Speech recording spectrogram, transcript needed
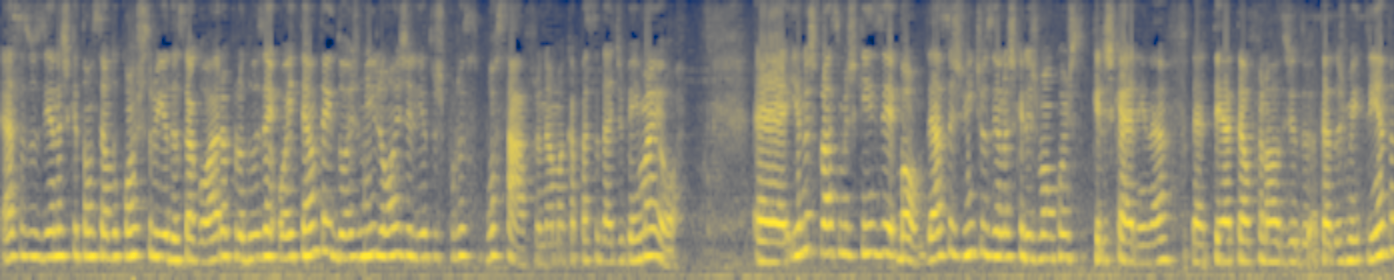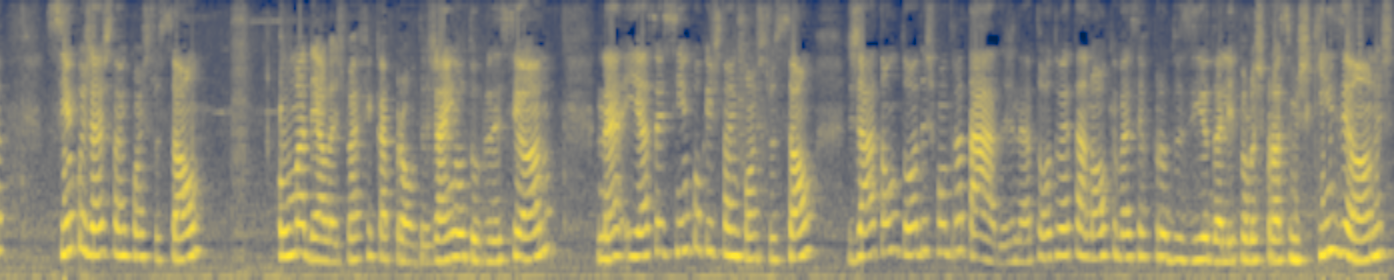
essas usinas que estão sendo construídas agora produzem 82 milhões de litros por, por safra, né, uma capacidade bem maior. É, e nos próximos 15, bom, dessas 20 usinas que eles vão que eles querem, né, é, ter até o final de até 2030, cinco já estão em construção. Uma delas vai ficar pronta já em outubro desse ano, né? E essas cinco que estão em construção já estão todas contratadas, né? Todo o etanol que vai ser produzido ali pelos próximos 15 anos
